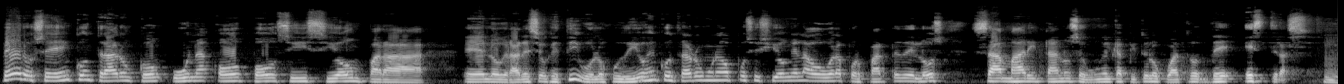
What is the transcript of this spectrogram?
pero se encontraron con una oposición para eh, lograr ese objetivo. Los judíos encontraron una oposición en la obra por parte de los samaritanos, según el capítulo 4 de Estras. Hmm.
